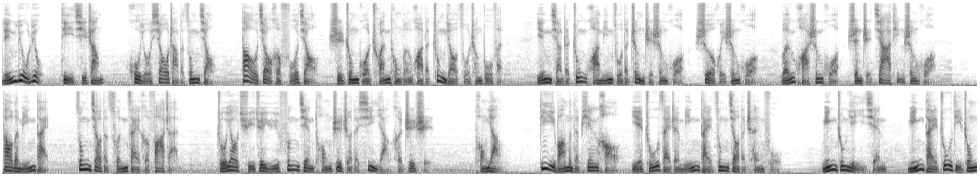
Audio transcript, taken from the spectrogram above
零六六第七章：互有消长的宗教。道教和佛教是中国传统文化的重要组成部分，影响着中华民族的政治生活、社会生活、文化生活，甚至家庭生活。到了明代，宗教的存在和发展，主要取决于封建统治者的信仰和支持。同样，帝王们的偏好也主宰着明代宗教的沉浮。明中叶以前。明代诸帝中，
